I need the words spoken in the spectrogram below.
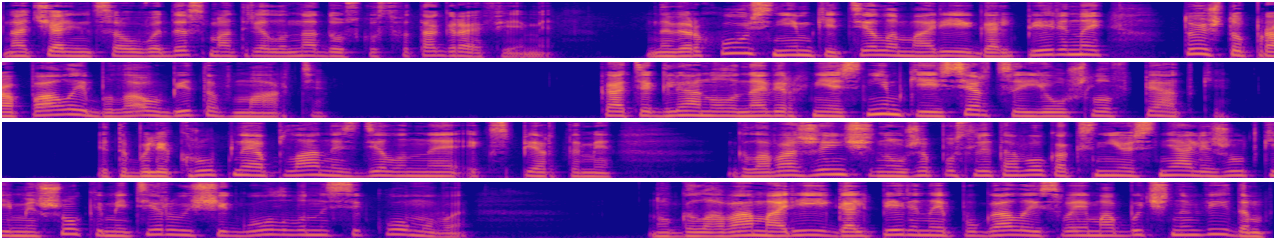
Начальница УВД смотрела на доску с фотографиями. Наверху снимки тела Марии Гальпериной, той, что пропала и была убита в марте. Катя глянула на верхние снимки, и сердце ее ушло в пятки. Это были крупные планы, сделанные экспертами. Голова женщины уже после того, как с нее сняли жуткий мешок, имитирующий голову насекомого. Но голова Марии Гальпериной пугала и своим обычным видом.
